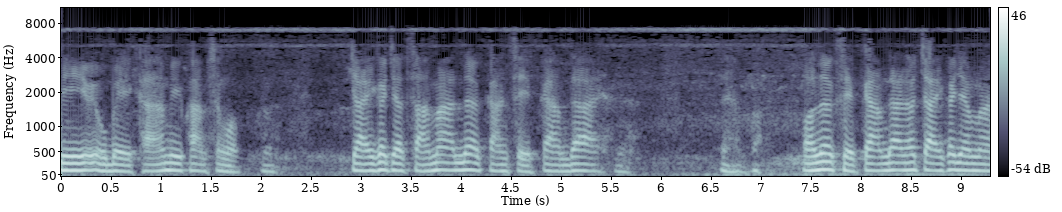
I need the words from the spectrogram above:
มีอุเบกขา มีความสงบ ใจก็จะสามารถเลิกการเสพกามได้พอเลิกเสพกามได้แล้วใจก็จะมา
